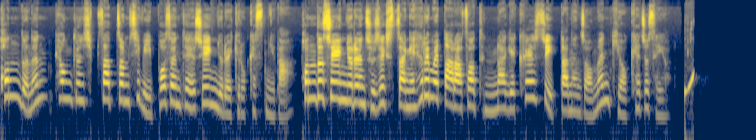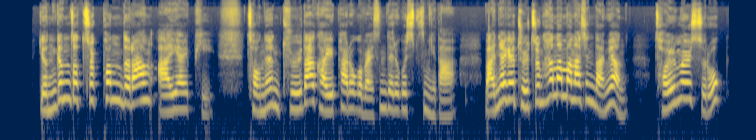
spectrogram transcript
펀드는 평균 14.12%의 수익률을 기록했습니다. 펀드 수익률은 주식시장의 흐름에 따라서 등락이 클 수 있다는 점은 기억해 주세요. 연금저축 펀드랑 IRP. 저는 둘 다 가입하려고 말씀드리고 싶습니다. 만약에 둘 중 하나만 하신다면 젊을수록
